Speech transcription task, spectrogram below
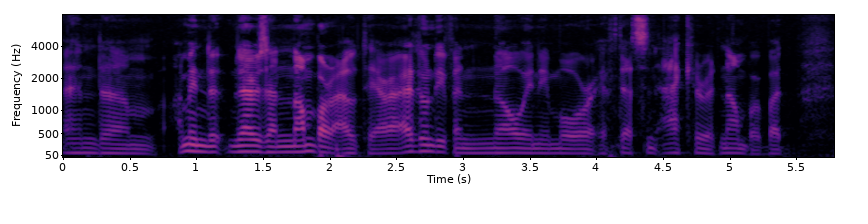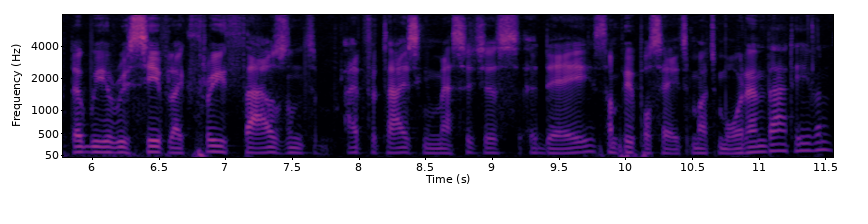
And um, I mean, th- there's a number out there. I don't even know anymore if that's an accurate number, but that we receive like 3,000 advertising messages a day. Some people say it's much more than that, even,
